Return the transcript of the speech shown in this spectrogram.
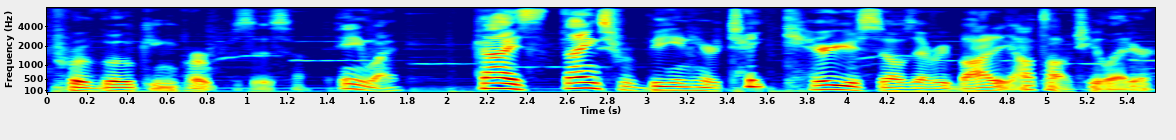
provoking purposes. Anyway, guys, thanks for being here. Take care of yourselves, everybody. I'll talk to you later.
